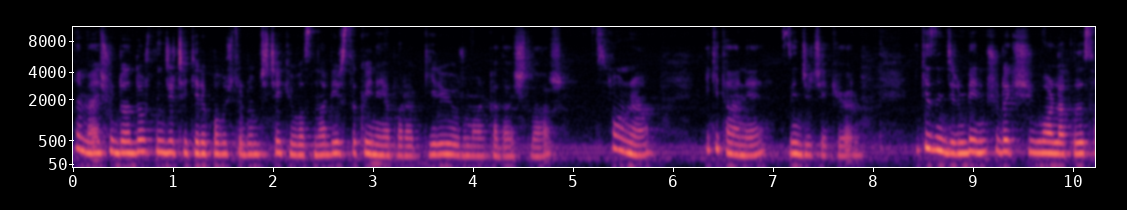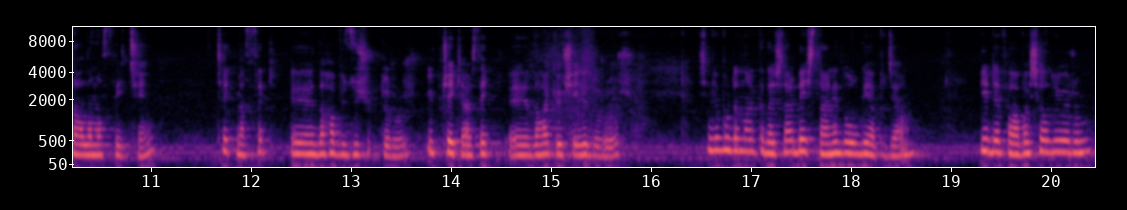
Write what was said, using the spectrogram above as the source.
Hemen şurada 4 zincir çekerek oluşturduğum çiçek yuvasına bir sık iğne yaparak giriyorum arkadaşlar. Sonra iki tane zincir çekiyorum. İki zincirin benim şuradaki şu yuvarlaklığı sağlaması için çekmezsek e, daha büzüşük durur. 3 çekersek e, daha köşeli durur. Şimdi buradan arkadaşlar 5 tane dolgu yapacağım. Bir defa baş alıyorum.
